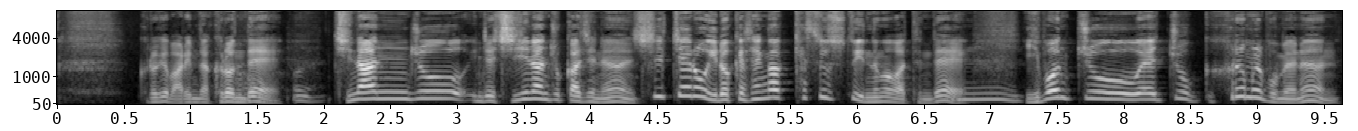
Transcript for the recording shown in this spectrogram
그러게 말입니다. 그런데 어, 네. 지난주 이제 지난주까지는 실제로 이렇게 생각했을 수도 있는 것 같은데 음. 이번 주에 쭉 흐름을 보면은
